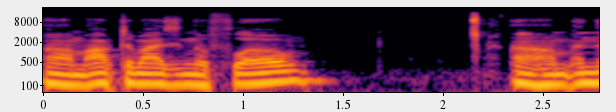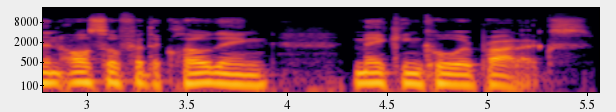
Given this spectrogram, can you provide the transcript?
Um, optimizing the flow um, and then also for the clothing, making cooler products,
